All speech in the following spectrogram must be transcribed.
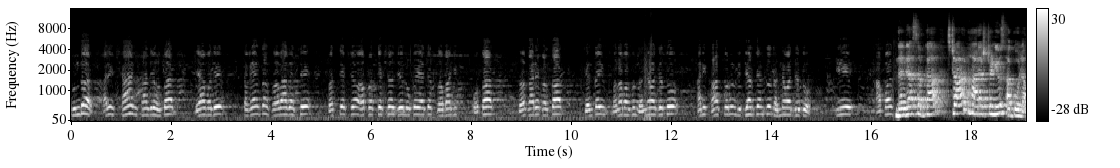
सुंदर आणि छान साजरे होतात. यामध्ये सगळ्यांचा सहभाग असते. प्रत्यक्ष अप्रत्यक्ष जे लोक याच्यात सहभागी होतात सहकार्य करतात त्यांचाही मनापासून धन्यवाद देतो आणि खास करून विद्यार्थ्यांचं धन्यवाद देतो की आपण धन्यवाद सबका. Star Maharashtra news Akola.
